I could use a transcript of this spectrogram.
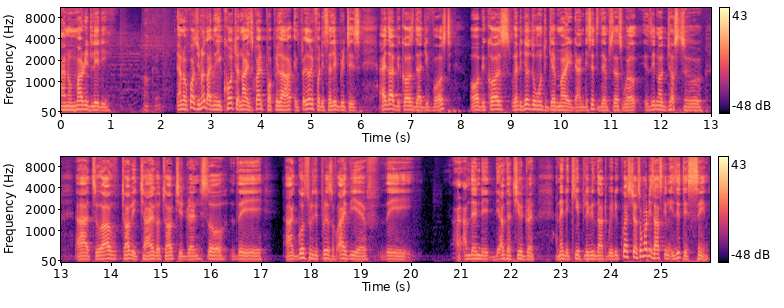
an unmarried lady. Okay. And of course, you know that in the culture now it's quite popular, especially for the celebrities, either because they're divorced or because well, they just don't want to get married and they say to themselves, well, is it not just to uh, to have to have a child or to have children? So they uh, go through the process of IVF, they and then they, they have their children, and then they keep living that way. The question somebody is asking, is it a sin?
